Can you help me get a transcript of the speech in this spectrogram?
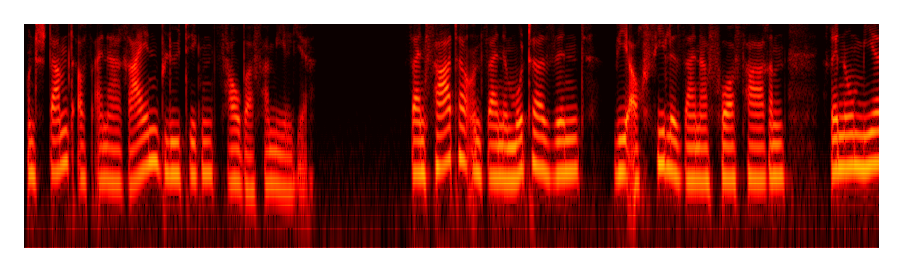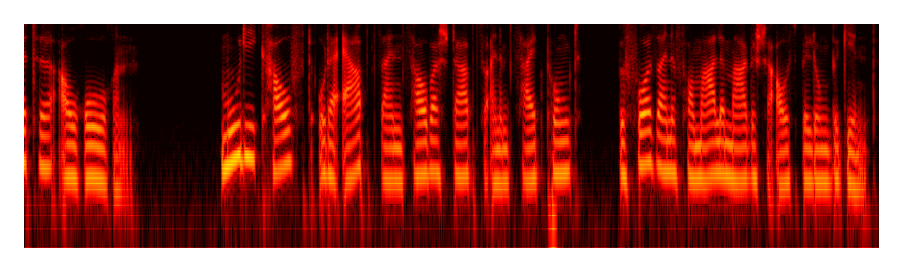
und stammt aus einer reinblütigen Zauberfamilie. Sein Vater und seine Mutter sind, wie auch viele seiner Vorfahren, renommierte Auroren. Moody kauft oder erbt seinen Zauberstab zu einem Zeitpunkt, bevor seine formale magische Ausbildung beginnt.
